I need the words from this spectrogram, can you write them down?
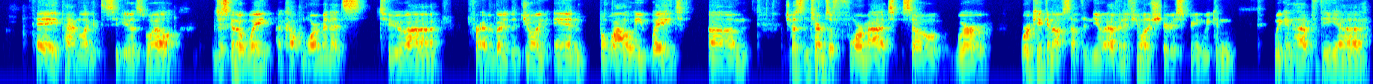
Hey, Pamela, good to see you as well. We're just going to wait a couple more minutes to uh, for everybody to join in. But while we wait, um, just in terms of format, so we're we're kicking off something new. Evan, if you want to share your screen, we can we can have the uh,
